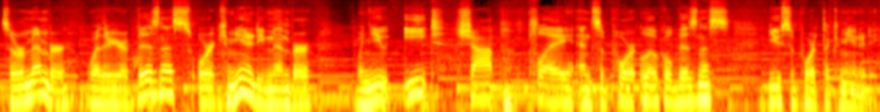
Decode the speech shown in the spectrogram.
So remember, whether you're a business or a community member, when you eat, shop, play, and support local business, you support the community.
